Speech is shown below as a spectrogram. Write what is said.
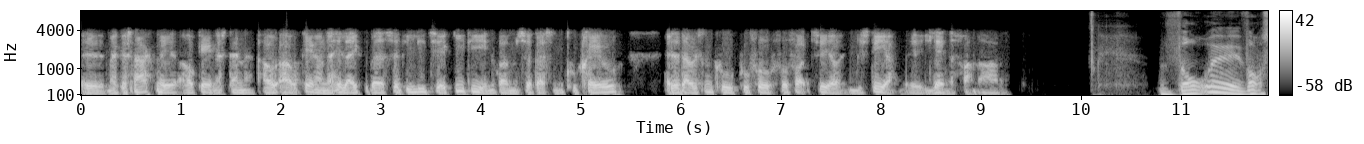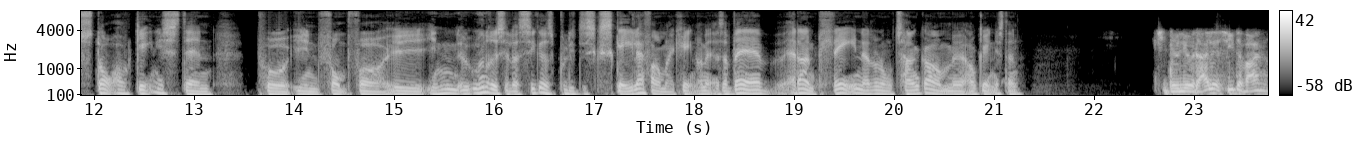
øh, man kan snakke med Afghanistan. Afghanerne har heller ikke været så villige til at give de indrømmelser, der sådan kunne kræve altså der vil sådan kunne, kunne få, få folk til at investere øh, i landet fremadrettet. Hvor, øh, hvor står Afghanistan på en form for øh, inden, udenrigs- eller sikkerhedspolitisk skala for amerikanerne? Altså, hvad er, er der en plan? Er der nogle tanker om øh, Afghanistan? Så det er jo dejligt at sige, at der var en,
